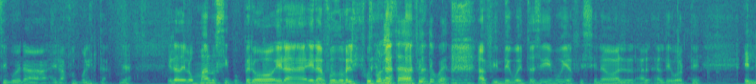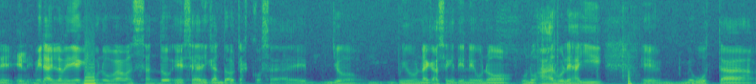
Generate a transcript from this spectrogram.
sí pues era, era futbolista. ¿ya? Era de los malos, sí, pues, pero era, era futbolista. Futbolista, a fin de cuentas. a fin de cuentas, sí, muy aficionado al, al deporte mira, en la medida que uno va avanzando, eh, se va dedicando a otras cosas. Eh, yo vivo en una casa que tiene unos, unos árboles allí, eh, me gusta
